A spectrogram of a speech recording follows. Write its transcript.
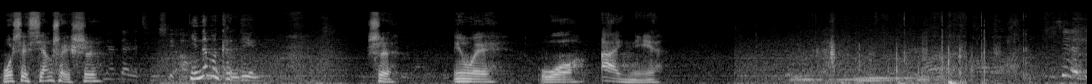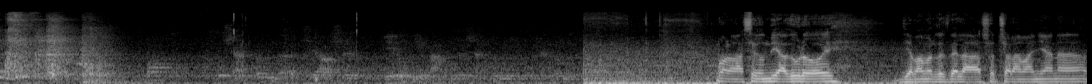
我是香水师，你那么肯定？是因为我爱你。Bueno, ha sido un día duro hoy. Llevamos desde las 8 de la mañana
